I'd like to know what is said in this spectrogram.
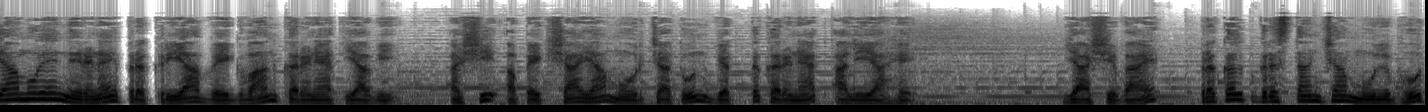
त्यामुळे निर्णय प्रक्रिया वेगवान करण्यात यावी अशी अपेक्षा या मोर्चातून व्यक्त करण्यात आली आहे. याशिवाय प्रकल्पग्रस्तांच्या मूलभूत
